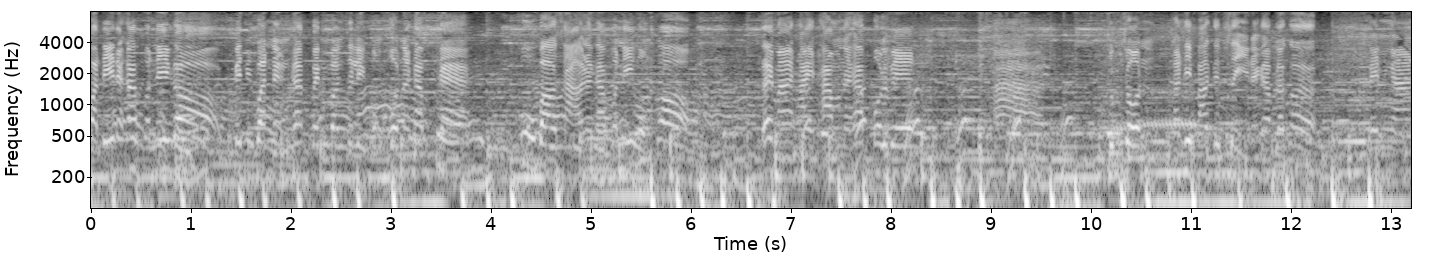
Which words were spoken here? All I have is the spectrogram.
วัสดีนะครับ วันนี้ก็เป็นอีกวันหนึ่งครับเป็นวันสิริมงคลนะครับแก่ผู้บ่าวสาวนะครับ วันนี้ผมก็ได้มาถ่ายทำนะครับบริเวณชุมชนคันที่ปาร์ค14 นะครับ แล้วก็เป็นงาน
